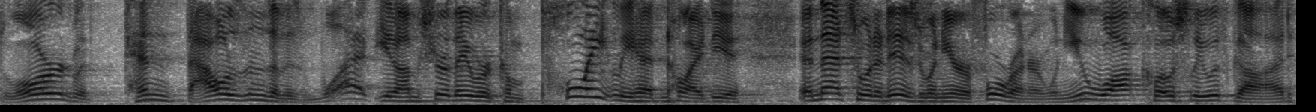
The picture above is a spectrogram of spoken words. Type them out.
Lord with ten thousands of his what? You know, I'm sure they were completely had no idea. And that's what it is when you're a forerunner. When you walk closely with God,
